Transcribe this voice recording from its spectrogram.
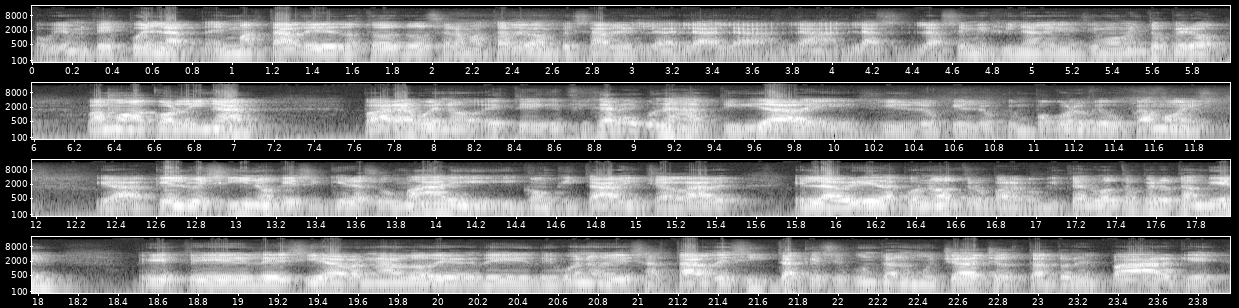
Obviamente después, la, más tarde, dos, dos, horas más tarde, va a empezar la, la, las, semifinales en ese momento, pero vamos a coordinar para, bueno, este, fijar algunas actividades. Y lo que, lo que un poco lo que buscamos es que aquel vecino que se quiera sumar y, y conquistar y charlar en la vereda con otro para conquistar el voto, pero también este, le decía a Bernardo de, bueno, de esas tardecitas que se juntan los muchachos, tanto en el parque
